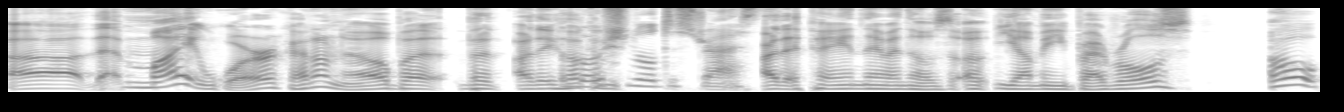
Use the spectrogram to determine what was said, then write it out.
Uh, that might work. I don't know, but but are they hooking? Emotional distress. Are they paying them in those uh, yummy bread rolls? Oh,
